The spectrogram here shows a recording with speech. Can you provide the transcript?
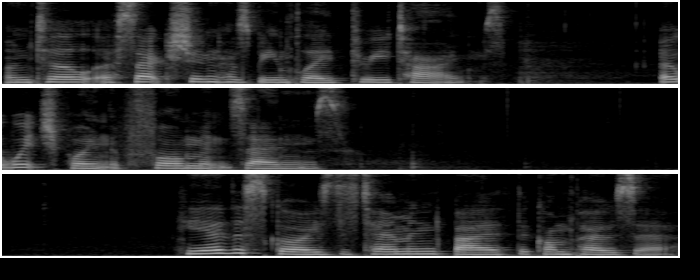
until a section has been played three times, at which point the performance ends. Here the score is determined by the composer,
